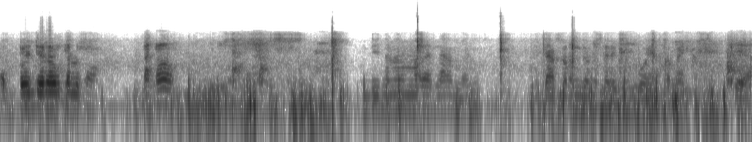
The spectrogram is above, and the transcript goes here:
at pwede raw talaga, ano, hindi na naman malalaman. Nagkakaroon daw ng sariling buhay ang kamay. Kaya,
